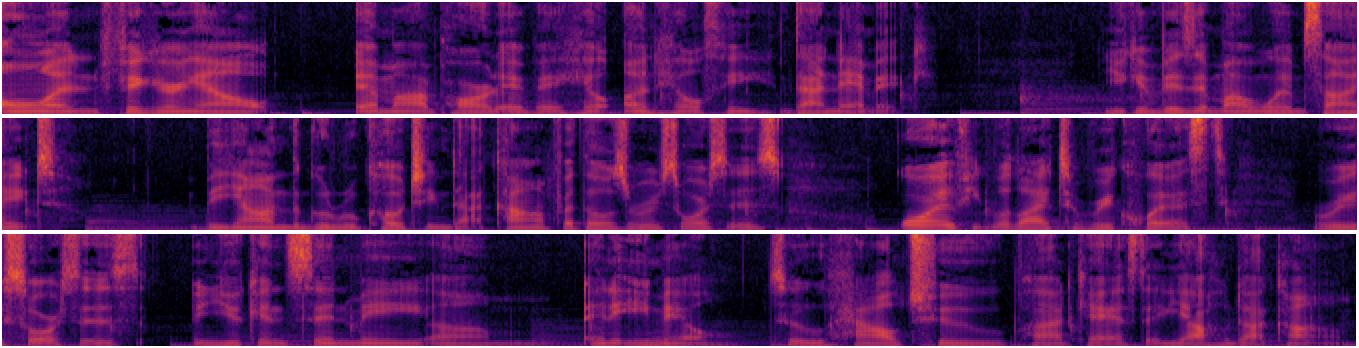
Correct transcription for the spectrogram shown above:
on figuring out am I part of a unhealthy dynamic. You can visit my website beyondthegurucoaching.com for those resources. Or if you would like to request resources you can send me um, an email to howtopodcast at yahoo.com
